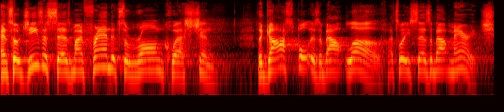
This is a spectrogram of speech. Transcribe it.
And so Jesus says, My friend, it's the wrong question. The gospel is about love. That's what he says about marriage.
